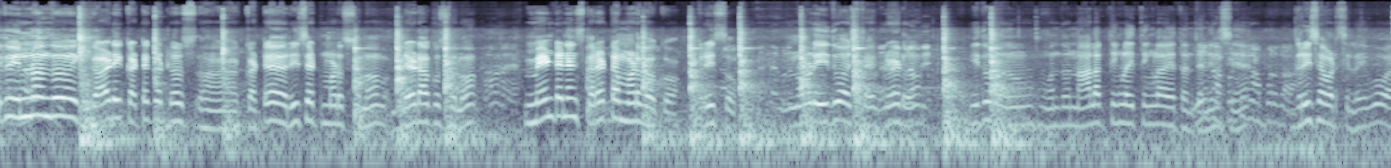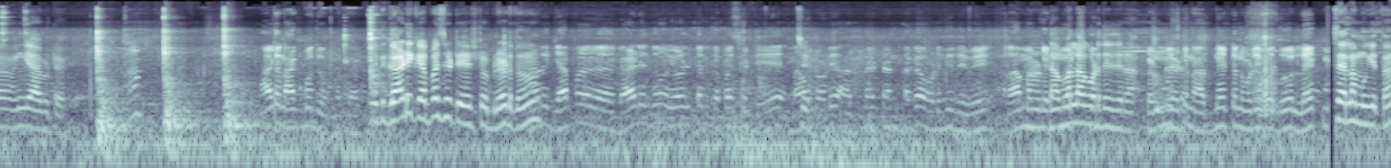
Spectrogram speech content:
ಇದು ಇನ್ನೊಂದು ಗಾಡಿ ಕಟ್ಟೆ ಕಟ್ಟೋ ಕಟ್ಟೆ ರೀಸೆಟ್ ಮಾಡಿಸಲು ಬ್ಲೇಡ್ ಹಾಕಿಸಲು. ಮೇಂಟೆನೆನ್ಸ್ ಕರೆಕ್ಟಾಗಿ ಮಾಡಬೇಕು ರೀಸು ನೋಡಿ, ಇದು ಅಷ್ಟೇ ಬ್ಲೇಡು ಇದು ಒಂದು ನಾಲ್ಕು ತಿಂಗಳು, ಐದು ತಿಂಗಳು ಆಯ್ತಂತೆ ನಿಲ್ಲಿಸಿ ಗ್ರೀಸೇ ಹೊಡ್ಸಿಲ್ಲ, ಇವು ಹಂಗೆ ಆಗ್ಬಿಟ್ಟೆ ಆಗ್ಬೋದು ಮತ್ತೆ ಇದು ಗಾಡಿ ಕೆಪಾಸಿಟಿ ಎಷ್ಟು ಬ್ಲೇಡ್ದು? ನೋಡಿ ಗ್ಯಾಪ್ ಗಾಡಿದು ಏಳು ಟನ್ ಕೆಪಾಸಿಟಿ ನಾವು ನೋಡಿ ಹದಿನೈದು ಟನ್ ತಗ ಹೊಡೆದಿದ್ದೀವಿ. ಆರಾಮಾಗಿ ಡಬಲ್ ಆಗಿ ಹೊಡೆದಿದ್ದೀರಾ? ಕಣ್ಮುಚ್ಕೊಂಡು ಹದಿನೈದು ಟನ್ ಹೊಡಿಬೋದು. ಲೇಕ್ ಎಲ್ಲ ಮುಗೀತಾ?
